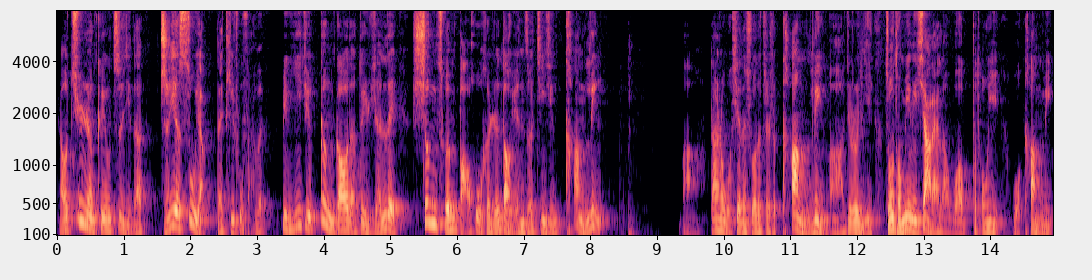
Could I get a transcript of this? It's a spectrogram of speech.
然后军人可以用自己的职业素养来提出反问，并依据更高的对人类生存保护和人道原则进行抗令。啊。当然，我现在说的这是抗令啊，就是你总统命令下来了，我不同意，我抗令，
